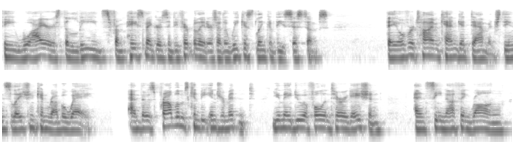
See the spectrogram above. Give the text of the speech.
The wires, the leads from pacemakers and defibrillators are the weakest link of these systems. They over time can get damaged. The insulation can rub away. And those problems can be intermittent. You may do a full interrogation and see nothing wrong,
